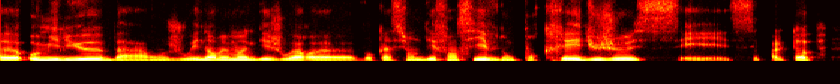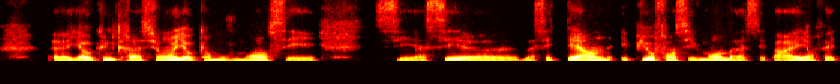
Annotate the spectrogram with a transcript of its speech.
Euh, au milieu, bah, on joue énormément avec des joueurs vocation défensive, donc pour créer du jeu, c'est pas le top. Il n'y a aucune création, il n'y a aucun mouvement, c'est c'est assez euh, bah, terne. Et puis offensivement, bah, c'est pareil. En fait,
